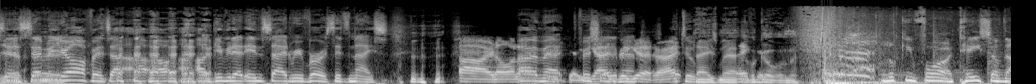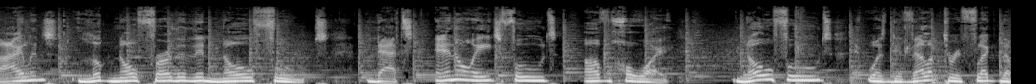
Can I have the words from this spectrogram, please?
yes, send me your offense. I, will give you that inside reverse. It's nice. All right, all right, Matt. Appreciate you guys it, be man. good. All right, thanks, Matt. Thank have you. a good one, man. Looking for a taste of the islands? Look no further than No Foods. That's NOH Foods of Hawaii. No Foods was developed to reflect the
